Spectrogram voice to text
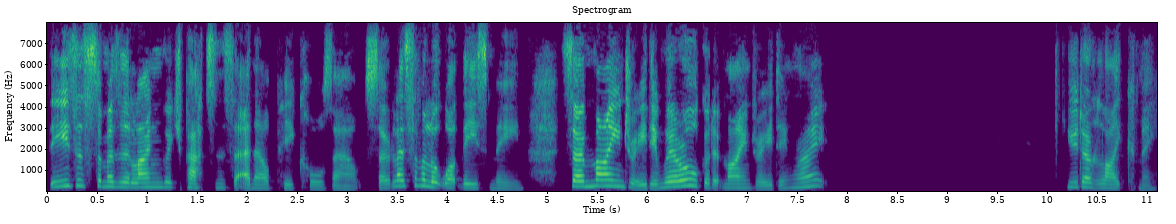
These are some of the language patterns that NLP calls out. So, let's have a look what these mean. So, mind reading, we're all good at mind reading, right? You don't like me.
